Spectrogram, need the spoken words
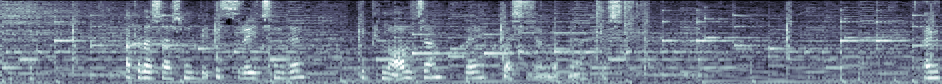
Bitti. Arkadaşlar şimdi bir üst sıra içinde ipimi alacağım ve başlayacağım yapmaya arkadaşlar. Evet,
